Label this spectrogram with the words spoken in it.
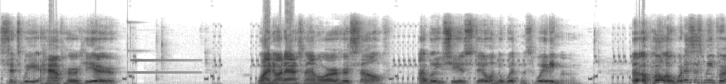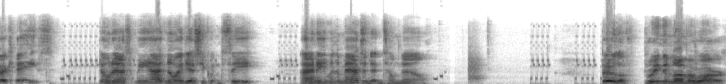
since we have her here, why not ask Lamiroir herself? I believe she is still in the witness waiting room. Uh, Apollo, what does this mean for her case? Don't ask me, I had no idea she couldn't see. I hadn't even imagined it until now. Bailiff, bring in Lamiroir.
